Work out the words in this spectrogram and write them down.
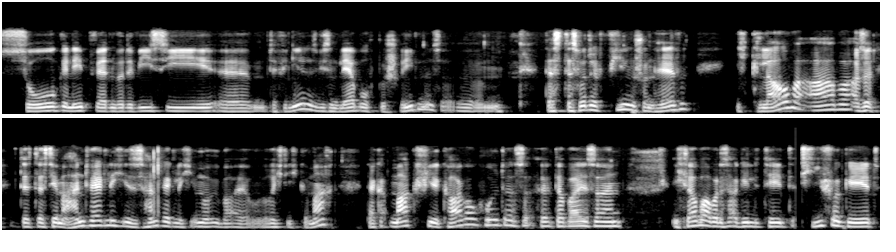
so gelebt werden würde, wie sie äh, definiert ist, wie es im Lehrbuch beschrieben ist. Ähm, das, das würde vielen schon helfen. Ich glaube aber, also das, das, Thema handwerklich ist es handwerklich immer überall richtig gemacht. Da mag viel Cargo-Kult äh, dabei sein. Ich glaube aber, dass Agilität tiefer geht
